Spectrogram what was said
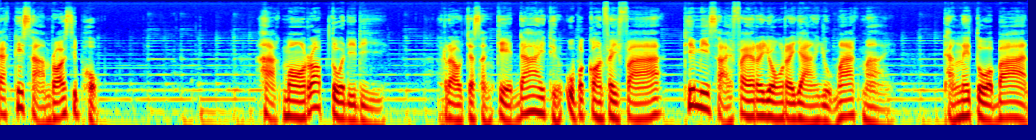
ฟกต์ที่ 316 หากมองรอบตัวดีๆ เราจะสังเกตได้ถึงอุปกรณ์ไฟฟ้าที่มีสายไฟระยงระยางอยู่มากมาย ทั้งในตัวบ้าน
